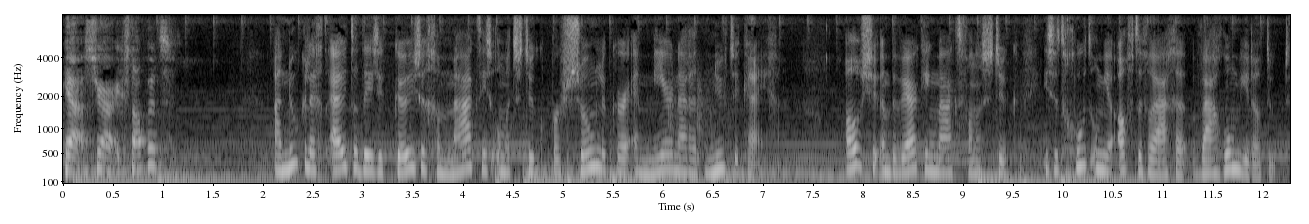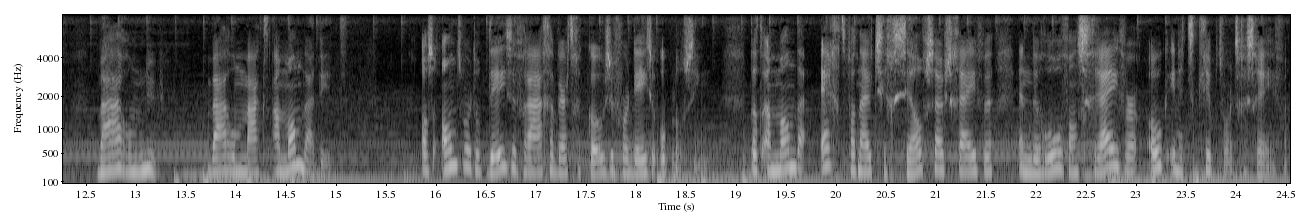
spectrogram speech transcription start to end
Ja, ja, ik snap het. Anouk legt uit dat deze keuze gemaakt is om het stuk persoonlijker en meer naar het nu te krijgen. Als je een bewerking maakt van een stuk, is het goed om je af te vragen waarom je dat doet. Waarom nu? Waarom maakt Amanda dit? Als antwoord op deze vragen werd gekozen voor deze oplossing. Dat Amanda echt vanuit zichzelf zou schrijven en de rol van schrijver ook in het script wordt geschreven.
